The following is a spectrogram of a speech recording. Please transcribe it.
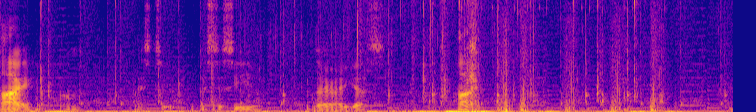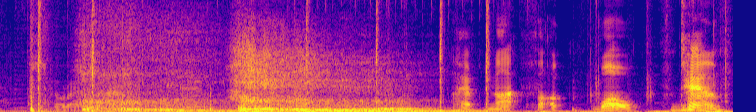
Hi. Um, nice to nice to see you. There, I guess. Hi. Just go right I have not fought. Whoa, damn!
